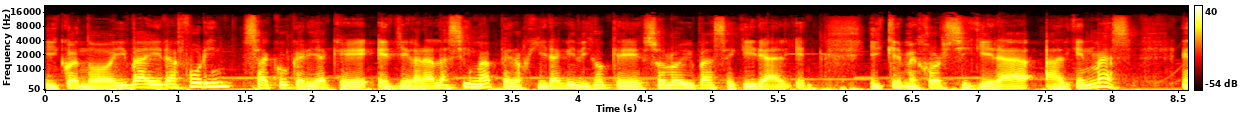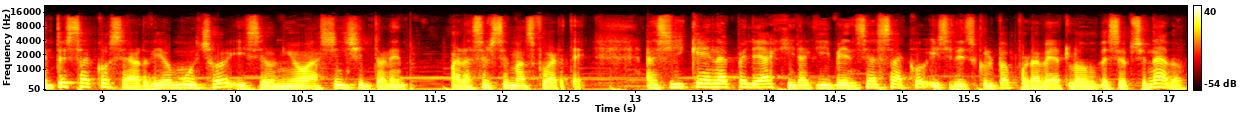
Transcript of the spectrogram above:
Y cuando iba a ir a Furin, Sako quería que él llegara a la cima, pero Hiragi dijo que solo iba a seguir a alguien y que mejor siguiera a alguien más. Entonces Sako se ardió mucho y se unió a Shin para hacerse más fuerte. Así que en la pelea Hiragi vence a Sako y se disculpa por haberlo decepcionado.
